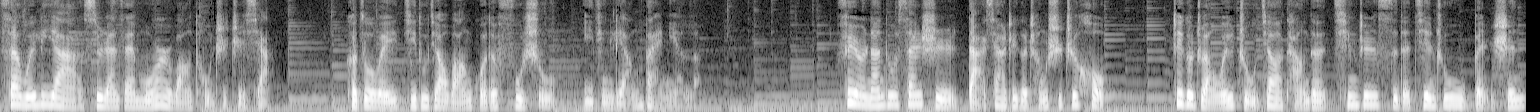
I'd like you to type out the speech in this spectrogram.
塞维利亚虽然在摩尔王统治之下，可作为基督教王国的附属已经两百年了。费尔南多三世打下这个城市之后，这个转为主教堂的清真寺的建筑物本身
